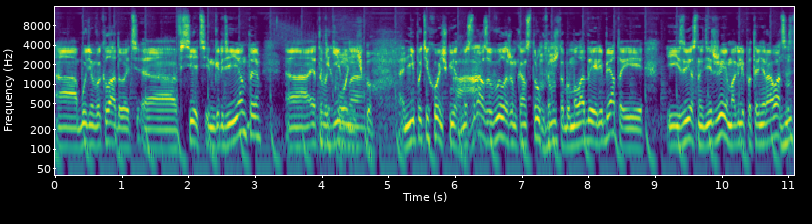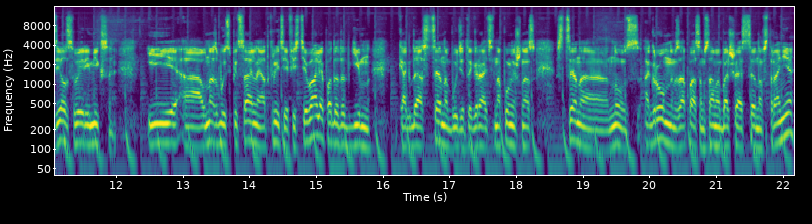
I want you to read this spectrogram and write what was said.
а, будем выкладывать а, в сеть ингредиенты а, этого гимна. Не потихонечку, нет. Мы А. сразу выложим конструктор, чтобы молодые ребята и, и известные диджеи могли потренироваться, сделать свои ремиксы. И а, у нас будет специальное открытие фестиваля под этот гимн, когда сцена будет играть. Напомню, что у нас сцена, ну, с огромным запасом, самая большая сцена в стране,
